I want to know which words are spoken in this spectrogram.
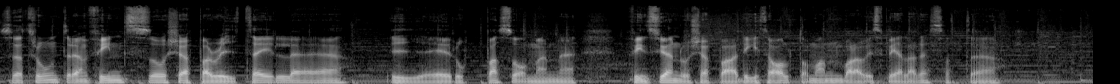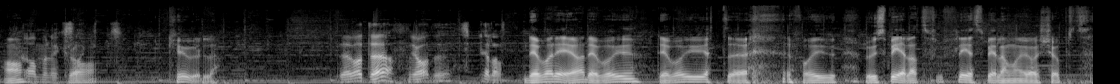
Så jag tror inte den finns att köpa retail i Europa så men finns ju ändå att köpa digitalt om man bara vill spela det. Så att, ja, ja men exakt. Bra. Kul. Det var det jag hade spelat. Det var det ja. Det var ju, det var ju jätte... Det var ju, du har ju spelat fler spel än vad jag har köpt.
